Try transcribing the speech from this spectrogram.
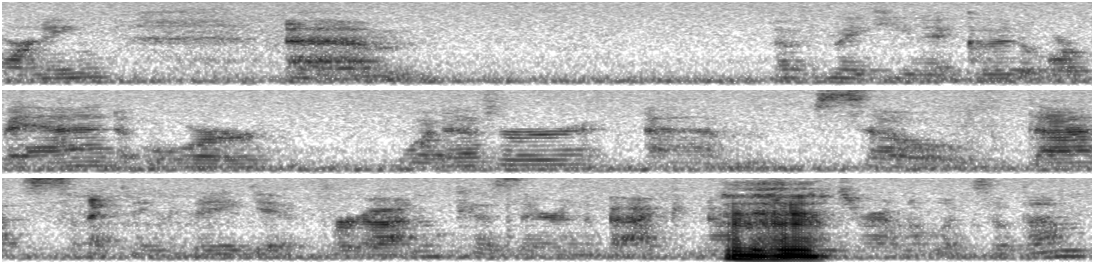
morning. Um, of making it good or bad or whatever. Um, so that's, I think they get forgotten because they're in the back and nobody Mhm. turns around and looks at them,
